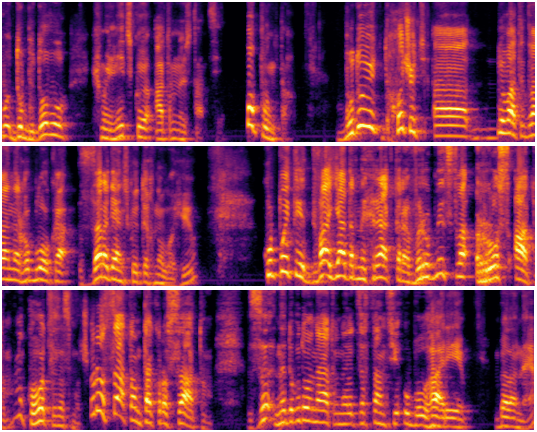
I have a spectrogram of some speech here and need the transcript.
добудову Хмельницької атомної станції. По пунктах будують, хочуть е, будувати два енергоблока за радянською технологією. Купити два ядерних реактора виробництва Росатом. Ну, кого це засмучує? Росатом так Росатом з недобудованої атомної електростанції у Болгарії Белене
